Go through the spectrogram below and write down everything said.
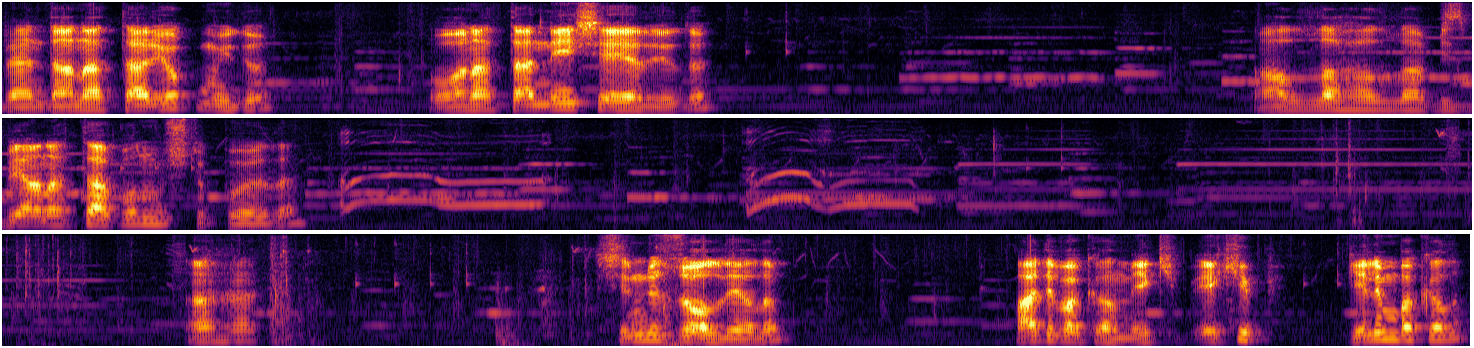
E bende anahtar yok muydu? O anahtar ne işe yarıyordu? Allah Allah. Biz bir anahtar bulmuştuk bu arada. Aha. Şimdi zorlayalım. Hadi bakalım ekip ekip. Gelin bakalım.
